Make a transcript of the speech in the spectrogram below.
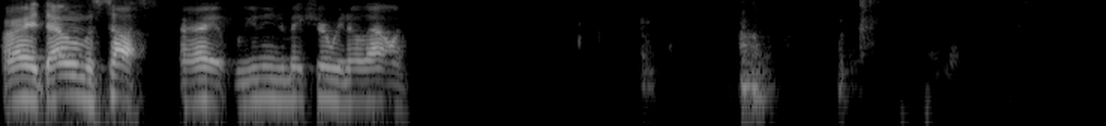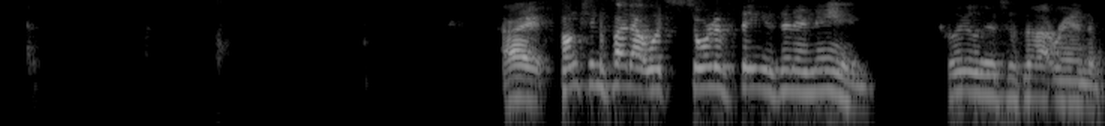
All right, that one was tough. All right, we need to make sure we know that one. All right, function to find out what sort of thing is in a name. Clearly, this is not random.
